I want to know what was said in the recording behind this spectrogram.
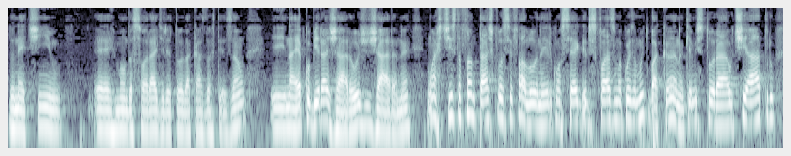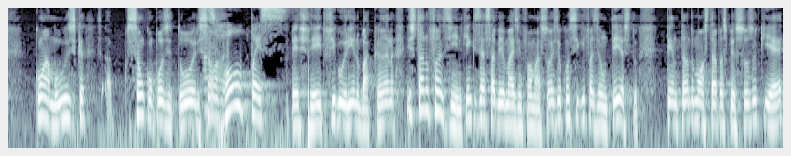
do Netinho, é, irmão da Soraya, diretor da Casa do Artesão, e na época o Birajara, hoje Jara, né? Um artista fantástico você falou, né? Ele consegue, eles fazem uma coisa muito bacana, que é misturar o teatro com a música, são compositores, As são roupas. Perfeito, figurino bacana. Isso está no fanzine. Quem quiser saber mais informações, eu consegui fazer um texto tentando mostrar para as pessoas o que é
